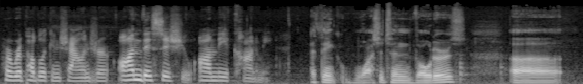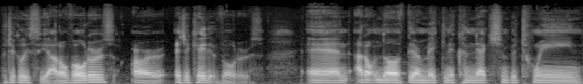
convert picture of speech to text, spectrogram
her Republican challenger, on this issue, on the economy? I think Washington voters, uh, particularly Seattle voters, are educated voters. And I don't know if they're making a connection between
